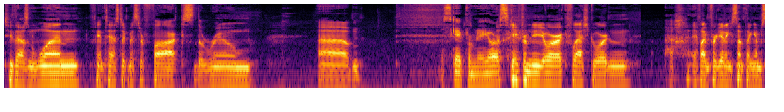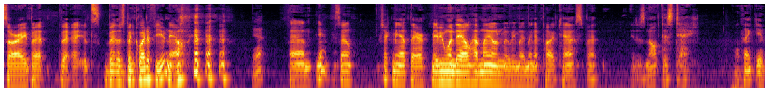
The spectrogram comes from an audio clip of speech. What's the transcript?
2001, Fantastic Mr. Fox, The Room. Um, Escape from New York. Escape from New York, Flash Gordon. Uh, if I'm forgetting something, I'm sorry, but but it's but there's been quite a few now. Yeah. um, yeah, so check me out there. Maybe one day I'll have my own movie my minute podcast, but it is not this day. Well, thank you.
